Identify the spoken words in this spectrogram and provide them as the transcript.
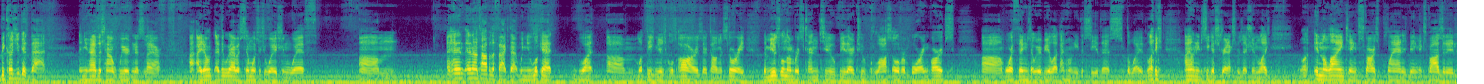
because you get that, and you have this kind of weirdness there. I, I don't. I think we have a similar situation with, um, and and on top of the fact that when you look at what um, what these musicals are, is they're telling a story. The musical numbers tend to be there to gloss over boring parts, um, or things that we would be like, I don't need to see this the way like I don't need to see just straight exposition. Like in The Lion King, Scar's plan is being exposited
